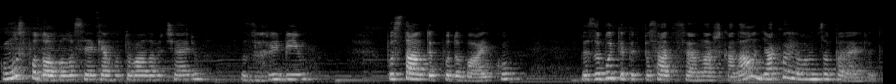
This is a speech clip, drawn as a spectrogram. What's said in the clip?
Кому сподобалося, як я готувала вечерю з грибів, поставте вподобайку. Не забудьте підписатися на наш канал. Дякую вам за перегляд.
